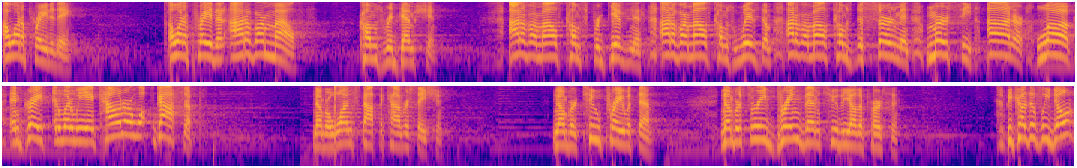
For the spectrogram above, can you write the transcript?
I want to pray today. I want to pray that out of our mouth comes redemption. Out of our mouth comes forgiveness. Out of our mouth comes wisdom. Out of our mouth comes discernment, mercy, honor, love, and grace. And when we encounter gossip, number one, stop the conversation. Number two, pray with them. Number three, bring them to the other person. Because if we don't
